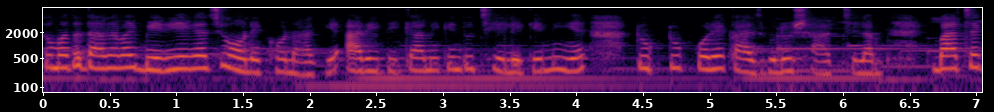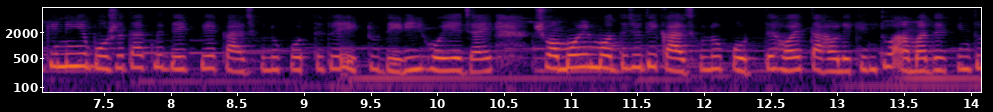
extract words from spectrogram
তোমাদের দাদাভাই বেরিয়ে গেছে অনেকক্ষণ আগে আর এদিকে আমি কিন্তু ছেলেকে নিয়ে টুকটুক করে কাজগুলো সারছিলাম। বাচ্চাকে নিয়ে বসে থাকলে দেখবে কাজগুলো করতে তো একটু দেরি হয়ে যায়। সময়ের মধ্যে যদি কাজগুলো করতে হয় তাহলে কিন্তু আমাদের কিন্তু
